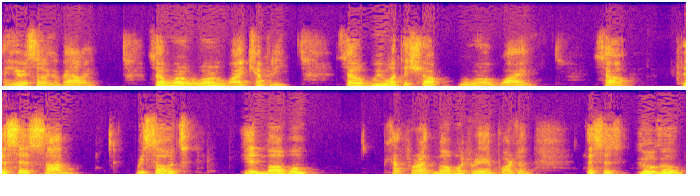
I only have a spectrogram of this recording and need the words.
and here in Silicon Valley. So we're a worldwide company. So we want to show up worldwide. So this is um, results in mobile, because for us mobile is really important. This is Google.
